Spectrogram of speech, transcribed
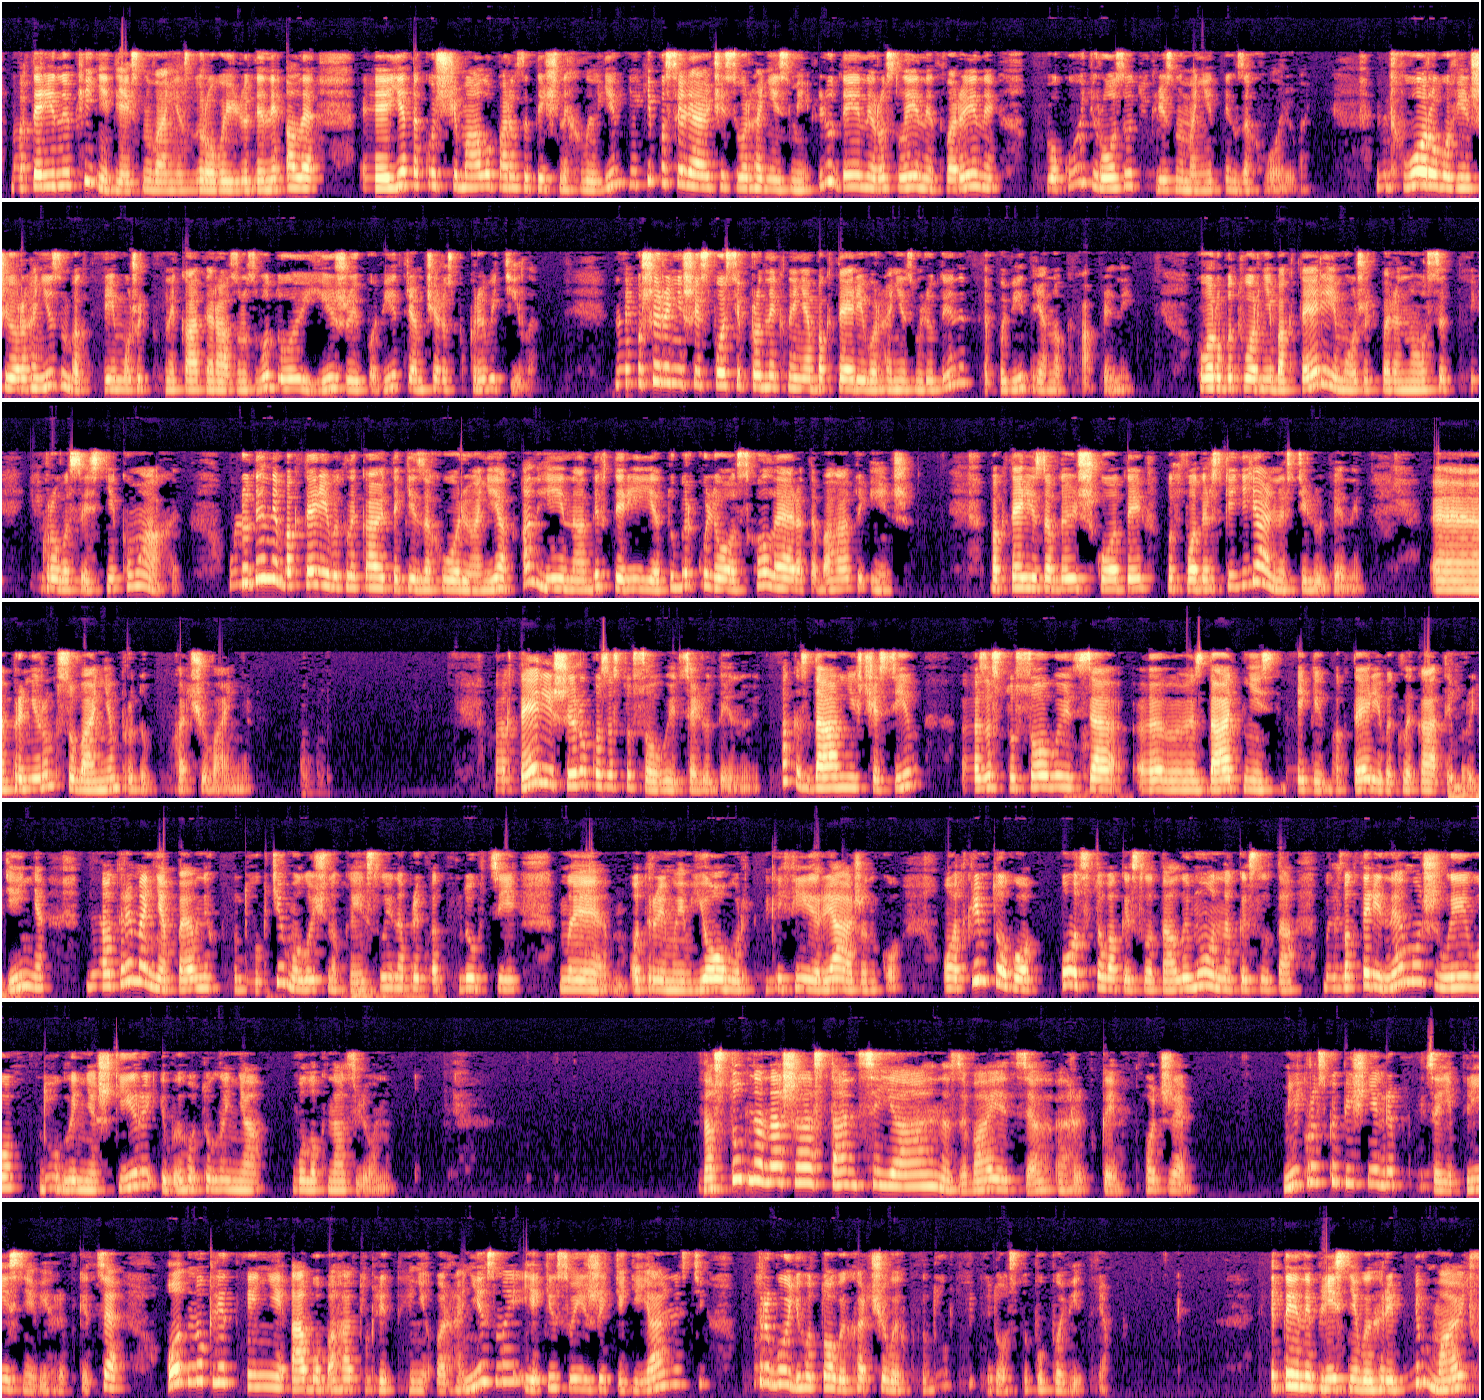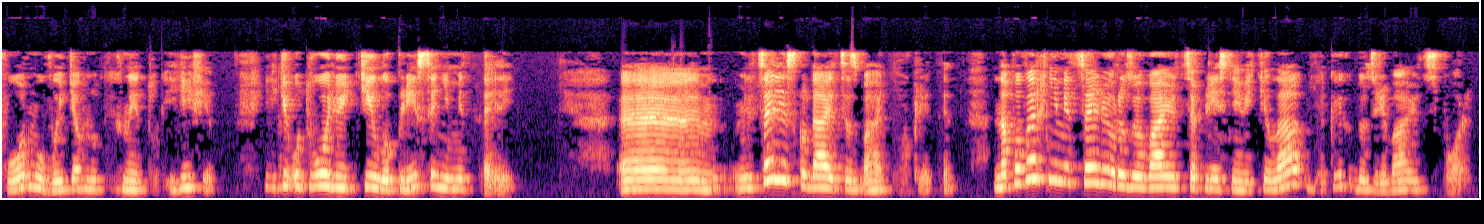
Бактерії необхідні для існування здорової людини, але е, є також чимало паразитичних видів, які, поселяючись в організмі людини, рослини, тварини, провокують розвиток різноманітних захворювань. Від хворого в інший організм бактерії можуть проникати разом з водою, їжею, повітрям через покриви тіла. Найпоширеніший спосіб проникнення бактерій в організм людини це повітряно-крапельний. Хвороботворні бактерії можуть переносити кровосисні комахи. У людини бактерії викликають такі захворювання, як ангіна, дифтерія, туберкульоз, холера та багато інших. Бактерії завдають шкоди господарській діяльності людини, е, приміром, псуванням продуктів харчування. Бактерії широко застосовуються людиною. Так, з давніх часів застосовується е, здатність деяких бактерій викликати бродіння для отримання певних продуктів молочно-кислої, наприклад, продукції ми отримуємо йогурт, кефір, ряжанку. От, Крім того, оцтова кислота, лимонна кислота, без бактерій неможливо дублення шкіри і виготовлення волокна з льону. Наступна наша станція називається грибки. Отже, мікроскопічні грибки це є плісняві грибки, це одноклітинні або багатоклітинні організми, які в своїй життєдіяльності потребують готових харчових продуктів і доступу повітря. Клітини пліснявих грибів мають форму витягнутих ниток гіфів, які утворюють тіло плісені міцелій. Е, міцелій складається з багатьох клітин. На поверхні міцелію розвиваються плісняві тіла, в яких дозрівають спори.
